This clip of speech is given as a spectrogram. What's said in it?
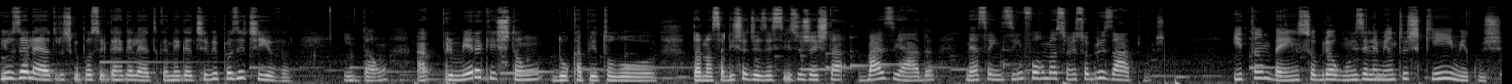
e os elétrons que possuem carga elétrica negativa e positiva. Então, a primeira questão do capítulo da nossa lista de exercícios já está baseada nessas informações sobre os átomos e também sobre alguns elementos químicos.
